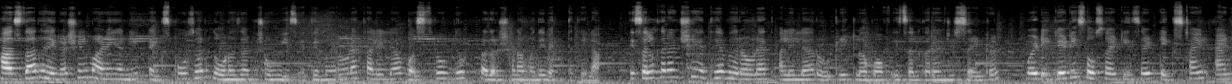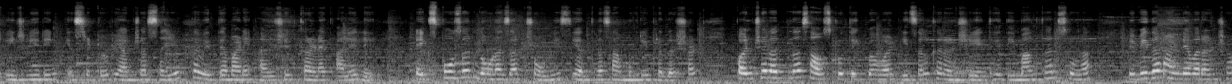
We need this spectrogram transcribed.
खासदार धैर्यशील माने यांनी टेक्सपोजर दोन हजार चोवीस येथे भरवण्यात आलेल्या वस्त्रोद्योग प्रदर्शनामध्ये व्यक्त केला. इचलकरंजी येथे भरवण्यात आलेल्या Rotary Club of Ichalkaranji central व डीकेटी सोसायटीचे टेक्स्टाईल अँड इंजिनिअरिंग इन्स्टिट्यूट यांच्या संयुक्त विद्यमाने आयोजित करण्यात आलेले एक्सपोजर दोन हजार चोवीस यंत्रसामुग्री प्रदर्शन पंचरत्न सांस्कृतिक भवन इचलकरंजी येथे दिमागदार सोहळा विविध मान्यवरांच्या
